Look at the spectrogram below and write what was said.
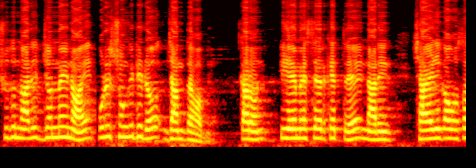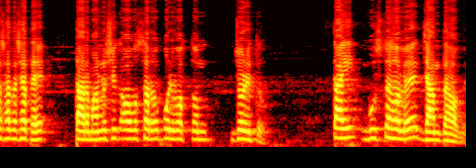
শুধু নারীর জন্যই নয়, পুরুষ সঙ্গীটিরও জানতে হবে, কারণ পিএমএস এর ক্ষেত্রে নারীর শারীরিক অবস্থার সাথে সাথে তার মানসিক অবস্থারও পরিবর্তন জড়িত। তাই বুঝতে হলে জানতে হবে।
